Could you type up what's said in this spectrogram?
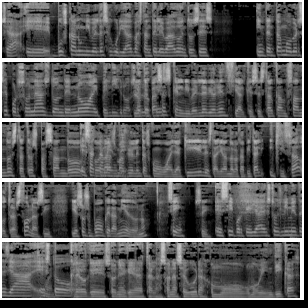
O sea, eh, buscan un nivel de seguridad bastante elevado, entonces intentan moverse por zonas donde no hay peligro. O sea, lo que pasa es... que el nivel de violencia al que se está alcanzando está traspasando Exactamente. zonas más violentas como Guayaquil, está llegando a la capital y quizá otras zonas. Y, y eso supongo que da miedo, ¿no? Sí, sí. Eh, sí, porque ya estos límites, ya esto... Creo que, Sonia, que hasta las zonas seguras, como, como indicas,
